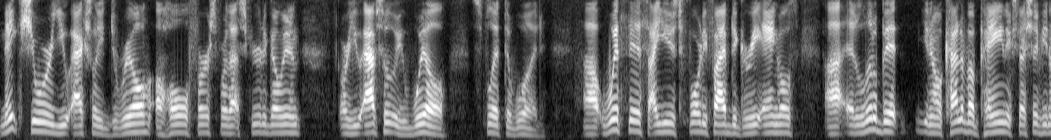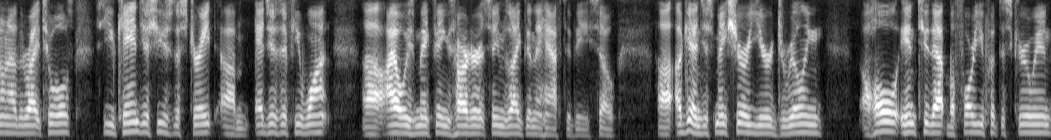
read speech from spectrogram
make sure you actually drill a hole first for that screw to go in or you absolutely will split the wood. Uh, with this, I used 45 degree angles. Uh, a little bit, you know, kind of a pain, especially if you don't have the right tools. So you can just use the straight um, edges if you want. Uh, I always make things harder, it seems like, than they have to be. So uh, again, just make sure you're drilling a hole into that before you put the screw in.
